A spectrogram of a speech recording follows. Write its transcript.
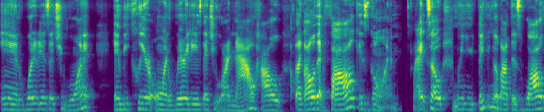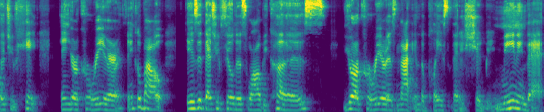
and what it is that you want and be clear on where it is that you are now, how like all that fog is gone. Right. So when you're thinking about this wall that you've hit in your career, think about is it that you feel this wall because your career is not in the place that it should be, meaning that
